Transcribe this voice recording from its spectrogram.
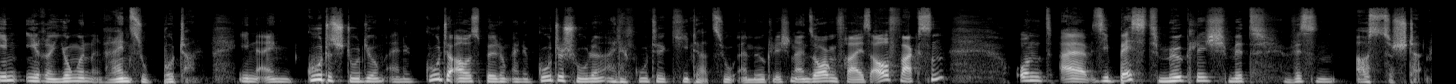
in ihre Jungen reinzubuttern. Ihnen ein gutes Studium, eine gute Ausbildung, eine gute Schule, eine gute Kita zu ermöglichen, ein sorgenfreies Aufwachsen und äh, sie bestmöglich mit Wissen auszustatten.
